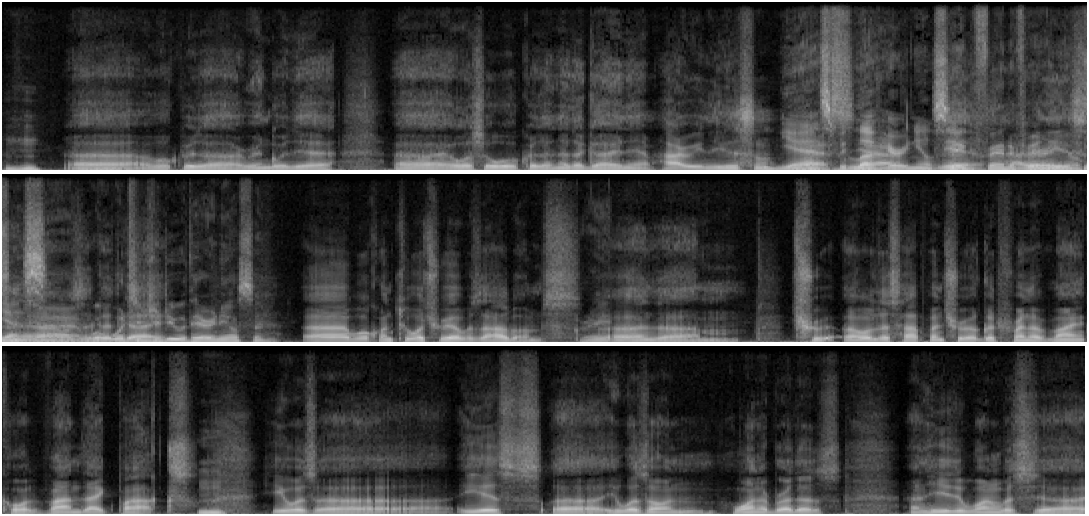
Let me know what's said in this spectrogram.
Hmm Uh, I worked with uh, Ringo there. Uh, I also worked with another guy named Harry Nilsson. Yes, we love yeah. Harry Nilsson. Big Yes, fan of Harry Harry Nilsson, Nielsen. Yes. Yeah. yeah, was a What, good what did guy. you do with Harry Nilsson? Uh, I worked on two or three of his albums. Great. And um, through, all this happened through a good friend of mine called Van Dyke Parks. Mm. He was uh, he is uh, he was on Warner Brothers, and he the one was uh,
